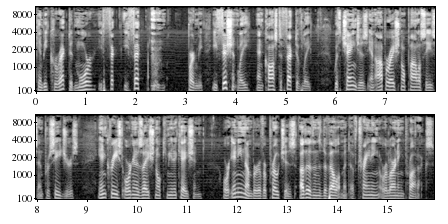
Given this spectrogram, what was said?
can be corrected more effect, effect pardon me, efficiently and cost effectively with changes in operational policies and procedures, increased organizational communication, or any number of approaches other than the development of training or learning products.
